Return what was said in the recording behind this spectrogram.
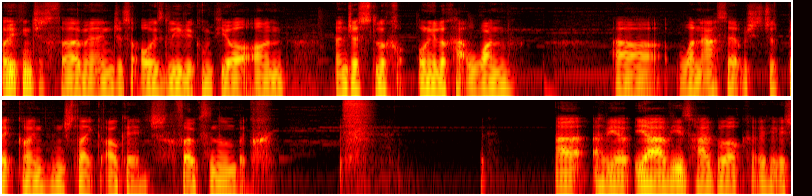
or you can just firm it and just always leave your computer on and just look only look at one uh one asset which is just bitcoin and just like okay just focusing on bitcoin Uh, have you? Yeah, I've used Hyblock. It's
